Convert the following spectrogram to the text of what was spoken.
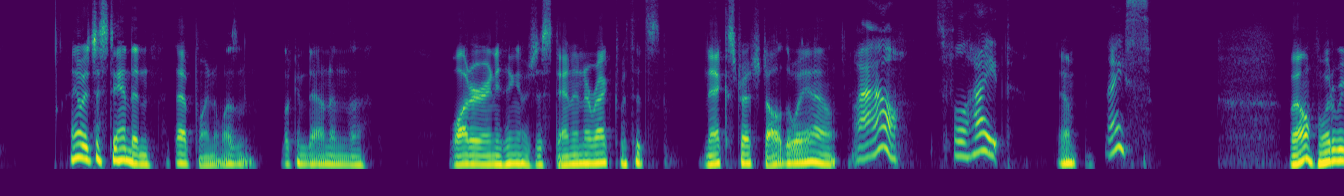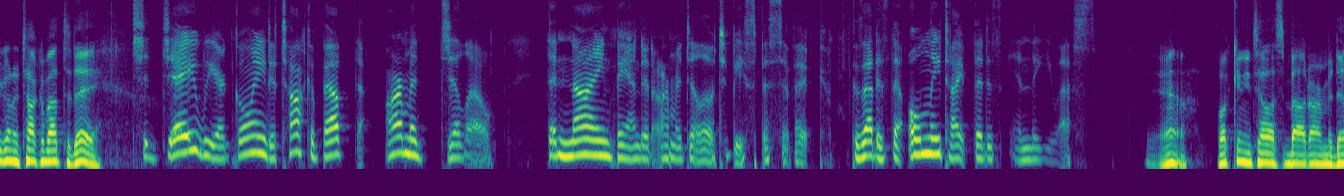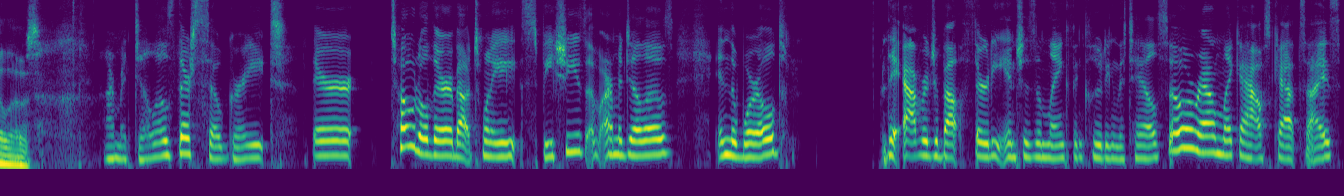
I was just standing at that point. It wasn't looking down in the water or anything. It was just standing erect with its neck stretched all the way out. Wow. It's full height. Yep. Nice. Well, what are we going to talk about today? Today we are going to talk about the armadillo, the nine banded armadillo to be specific, because that is the only type that is in the US. Yeah. What can you tell us about armadillos? Armadillos, they're so great. They're total, there are about 20 species of armadillos in the world. They average about 30 inches in length, including the tail, so around like a house cat size.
